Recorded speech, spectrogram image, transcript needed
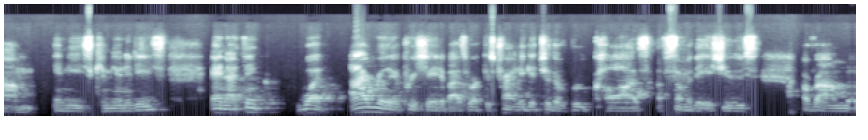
um, in these communities. And I think what I really appreciate about his work is trying to get to the root cause of some of the issues around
